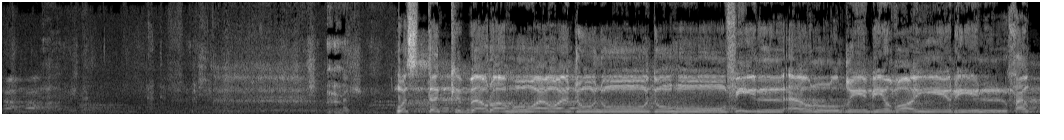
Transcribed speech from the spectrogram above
نعم نعم واستكبر هو وجنوده في الأرض بغير الحق.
